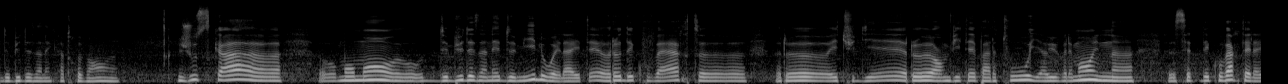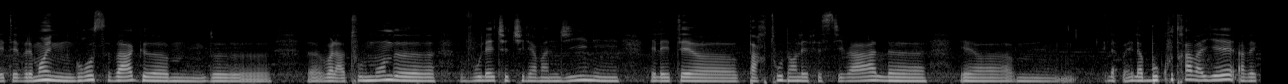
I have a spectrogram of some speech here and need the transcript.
début des années 80 jusqu'à au moment, au début des années 2000, où elle a été redécouverte, réétudiée, re-invitée partout. Il y a eu vraiment cette découverte, elle a été vraiment une grosse vague euh. Euh, voilà, tout le monde euh, voulait Cecilia Mangini. Elle était partout dans les festivals. Elle a beaucoup travaillé avec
